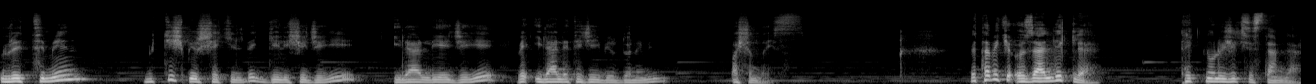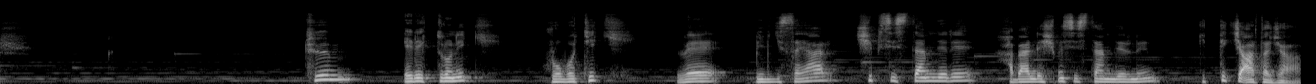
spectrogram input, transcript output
üretimin müthiş bir şekilde gelişeceği, ilerleyeceği ve ilerleteceği bir dönemin başındayız. Ve tabii ki özellikle teknolojik sistemler, tüm elektronik, robotik ve bilgisayar çip sistemleri haberleşme sistemlerinin gittikçe artacağı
